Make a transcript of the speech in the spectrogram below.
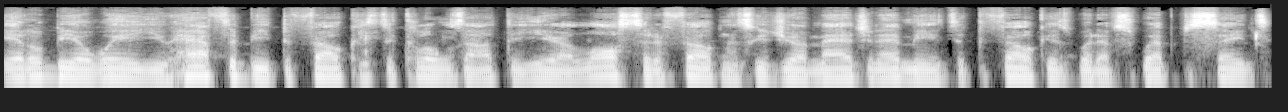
it'll be a way you have to beat the Falcons to close out the year. A loss to the Falcons, could you imagine? That means that the Falcons would have swept the Saints.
